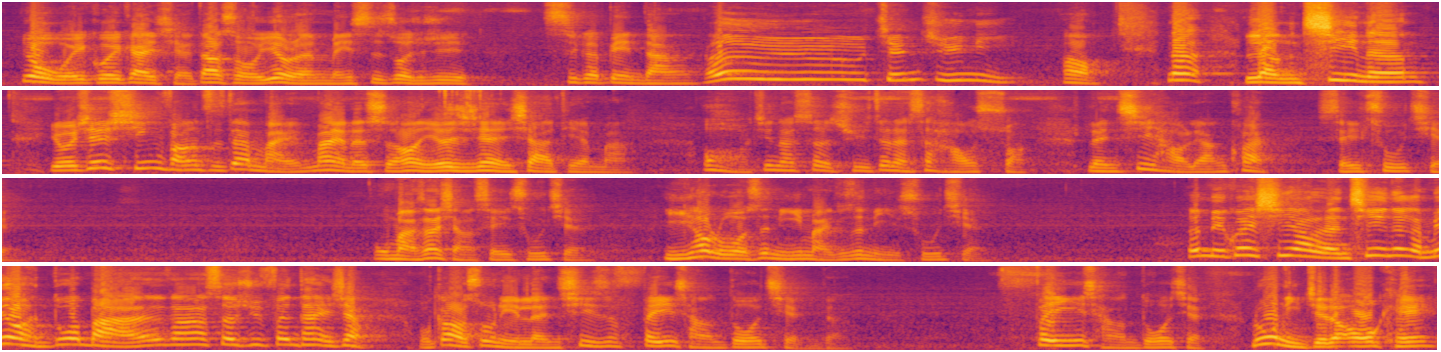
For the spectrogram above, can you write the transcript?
又违规盖起来，到时候又有人没事做就去吃个便当，哎呦，检举你。哦，那冷气呢？有一些新房子在买卖的时候，尤其现在夏天嘛，哦，进到社区真的是好爽，冷气好凉快，谁出钱？我马上想谁出钱？以后如果是你买，就是你出钱。那没关系啊，冷气那个没有很多吧，大家社区分摊一下。我告诉你，冷气是非常多钱的，非常多钱。如果你觉得 OK，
